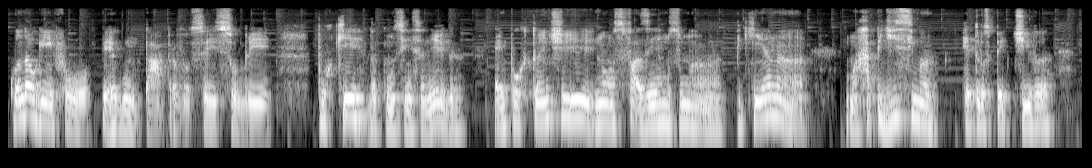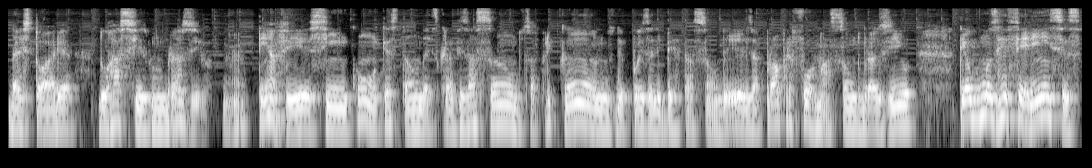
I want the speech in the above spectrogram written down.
Quando alguém for perguntar para vocês sobre por que da consciência negra, é importante nós fazermos uma pequena, uma rapidíssima retrospectiva da história do racismo no Brasil. Né? Tem a ver, sim, com a questão da escravização dos africanos, depois a libertação deles, a própria formação do Brasil. Tem algumas referências,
